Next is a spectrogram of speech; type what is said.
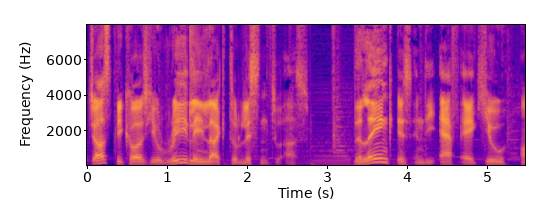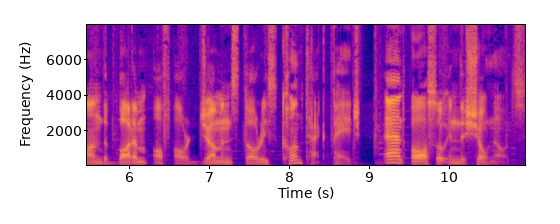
just because you really like to listen to us. The link is in the FAQ on the bottom of our German Stories contact page and also in the show notes.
